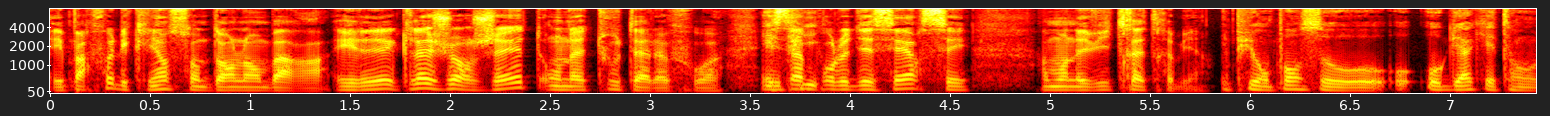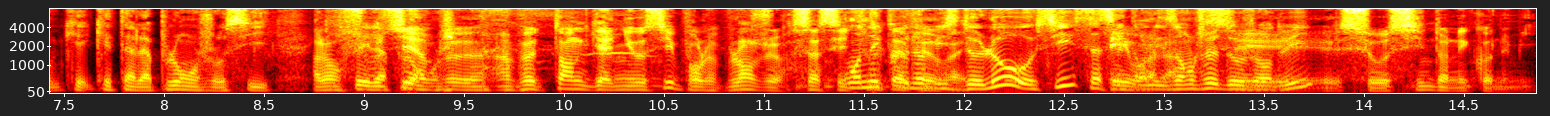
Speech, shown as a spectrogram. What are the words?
et parfois les clients sont dans l'embarras. Et avec la georgette, on a tout à la fois. Et, Et ça, puis- pour le dessert, c'est, à mon avis, très très bien. Et puis on pense au, gars qui est, en- qui est- qui est à la plonge aussi. Alors, c'est la aussi un peu, un peu de temps de gagner aussi pour le plongeur. Ça, c'est On tout à fait économise vrai. de l'eau aussi, ça c'est dans les enjeux d'aujourd'hui. C'est aussi dans l'économie.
